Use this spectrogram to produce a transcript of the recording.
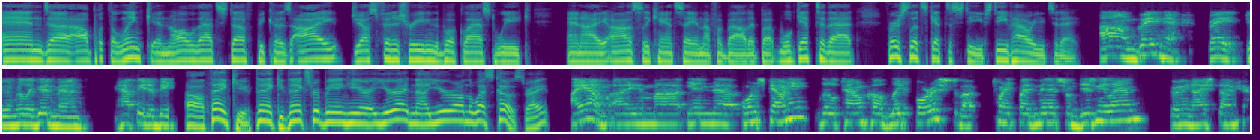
And uh, I'll put the link and all of that stuff because I just finished reading the book last week and I honestly can't say enough about it, but we'll get to that. First, let's get to Steve. Steve, how are you today? Um, great, Nick. Great. Doing really good, man. Happy to be. Oh, thank you. Thank you. Thanks for being here. You're at now, you're on the West Coast, right? I am. I am uh, in uh, Orange County, little town called Lake Forest, about 25 minutes from Disneyland. Very nice down here.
